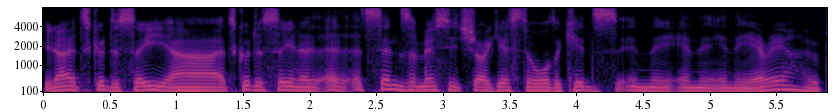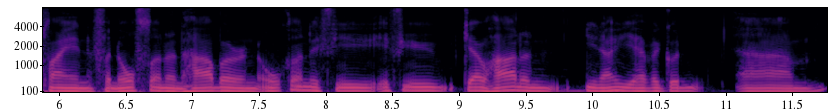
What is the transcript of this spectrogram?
you know, it's good to see. Uh, it's good to see, and it, it sends a message, I guess, to all the kids in the in the in the area who are playing for Northland and Harbour and Auckland. If you if you go hard and you know you have a good um,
